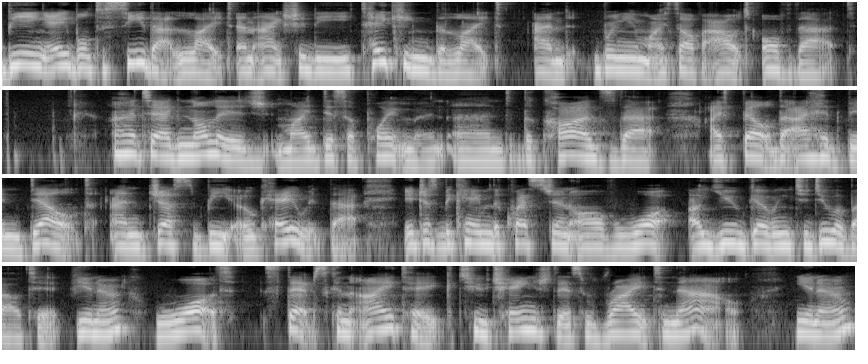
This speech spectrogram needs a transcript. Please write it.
Being able to see that light and actually taking the light and bringing myself out of that. I had to acknowledge my disappointment and the cards that I felt that I had been dealt and just be okay with that. It just became the question of what are you going to do about it? You know, what steps can I take to change this right now? You know,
